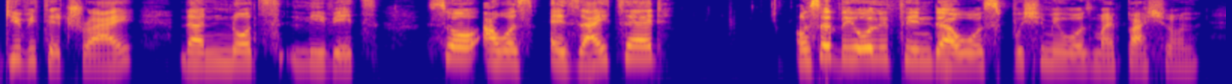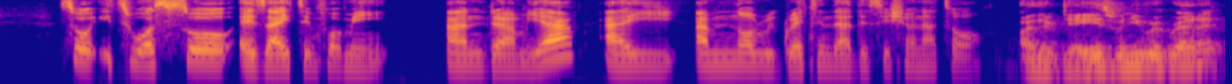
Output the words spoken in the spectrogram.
give it a try than not leave it so i was excited also the only thing that was pushing me was my passion so it was so exciting for me and um, yeah i am not regretting that decision at all are there days when you regret it?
